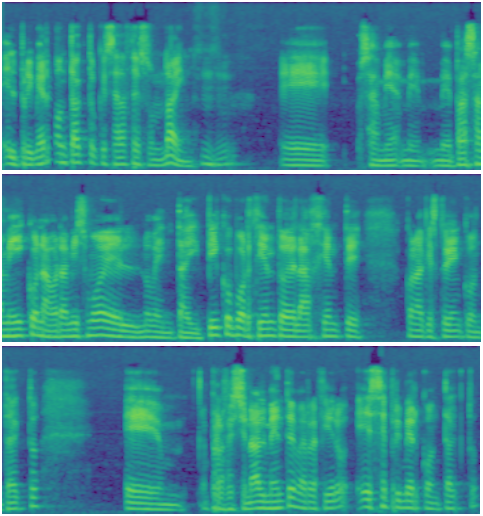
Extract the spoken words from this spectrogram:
el primer contacto que se hace es online. Uh -huh. eh, o sea, me, pasa a mí con ahora mismo el noventa y pico por ciento de la gente con la que estoy en contacto, eh, profesionalmente me refiero, ese primer contacto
